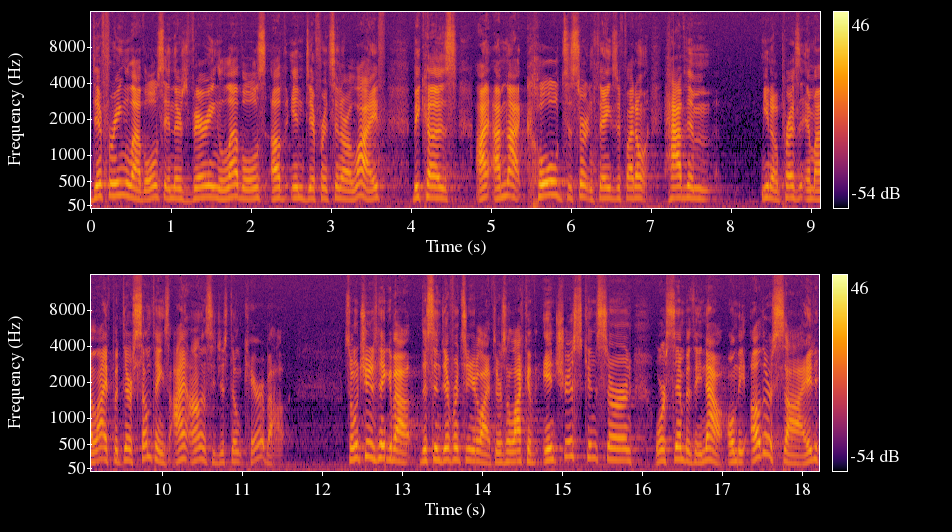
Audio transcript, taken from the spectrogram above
differing levels and there's varying levels of indifference in our life because I, I'm not cold to certain things if I don't have them, you know, present in my life, but there's some things I honestly just don't care about. So I want you to think about this indifference in your life. There's a lack of interest, concern, or sympathy. Now, on the other side,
